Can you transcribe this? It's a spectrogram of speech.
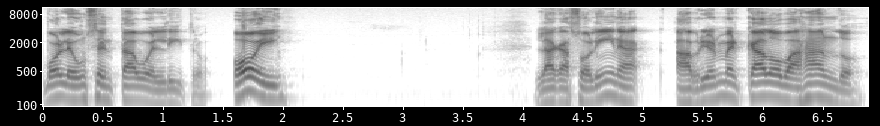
ponle un centavo el litro. Hoy, la gasolina abrió el mercado bajando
